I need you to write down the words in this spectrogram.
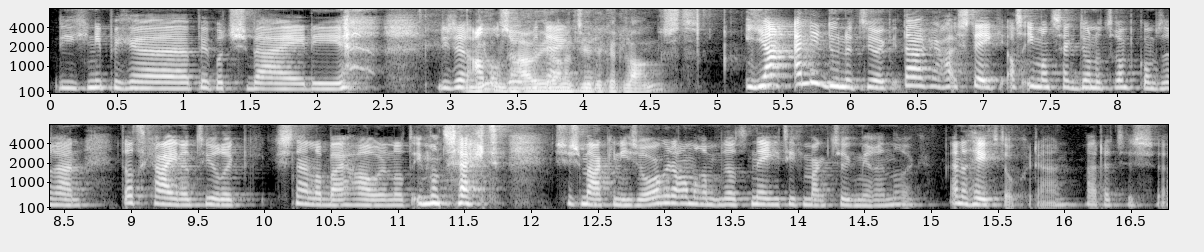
die gniepige puppertjes bij die, die er die anders over je dan denken. natuurlijk het langst. Ja, en die doen natuurlijk, daar steek, als iemand zegt Donald Trump komt eraan, dat ga je natuurlijk sneller bij houden dan dat iemand zegt, Suus maak je niet zorgen, de andere, dat negatieve maakt natuurlijk meer indruk. En dat heeft het ook gedaan, maar dat is, eh,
